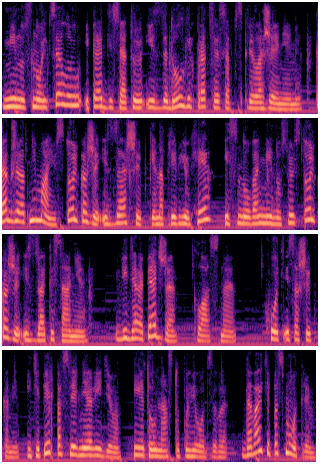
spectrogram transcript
минус 0,5 из-за долгих процессов с приложениями. Также отнимаю столько же из-за ошибки на превьюхе, и снова минусую столько же из-за описания. Видео опять же, классное хоть и с ошибками. И теперь последнее видео, и это у нас тупые отзывы. Давайте посмотрим,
